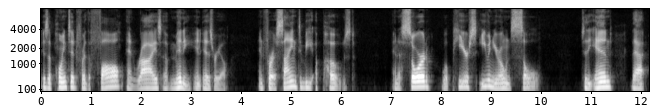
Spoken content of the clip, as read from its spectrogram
is appointed for the fall and rise of many in Israel, and for a sign to be opposed. And a sword will pierce even your own soul, to the end that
